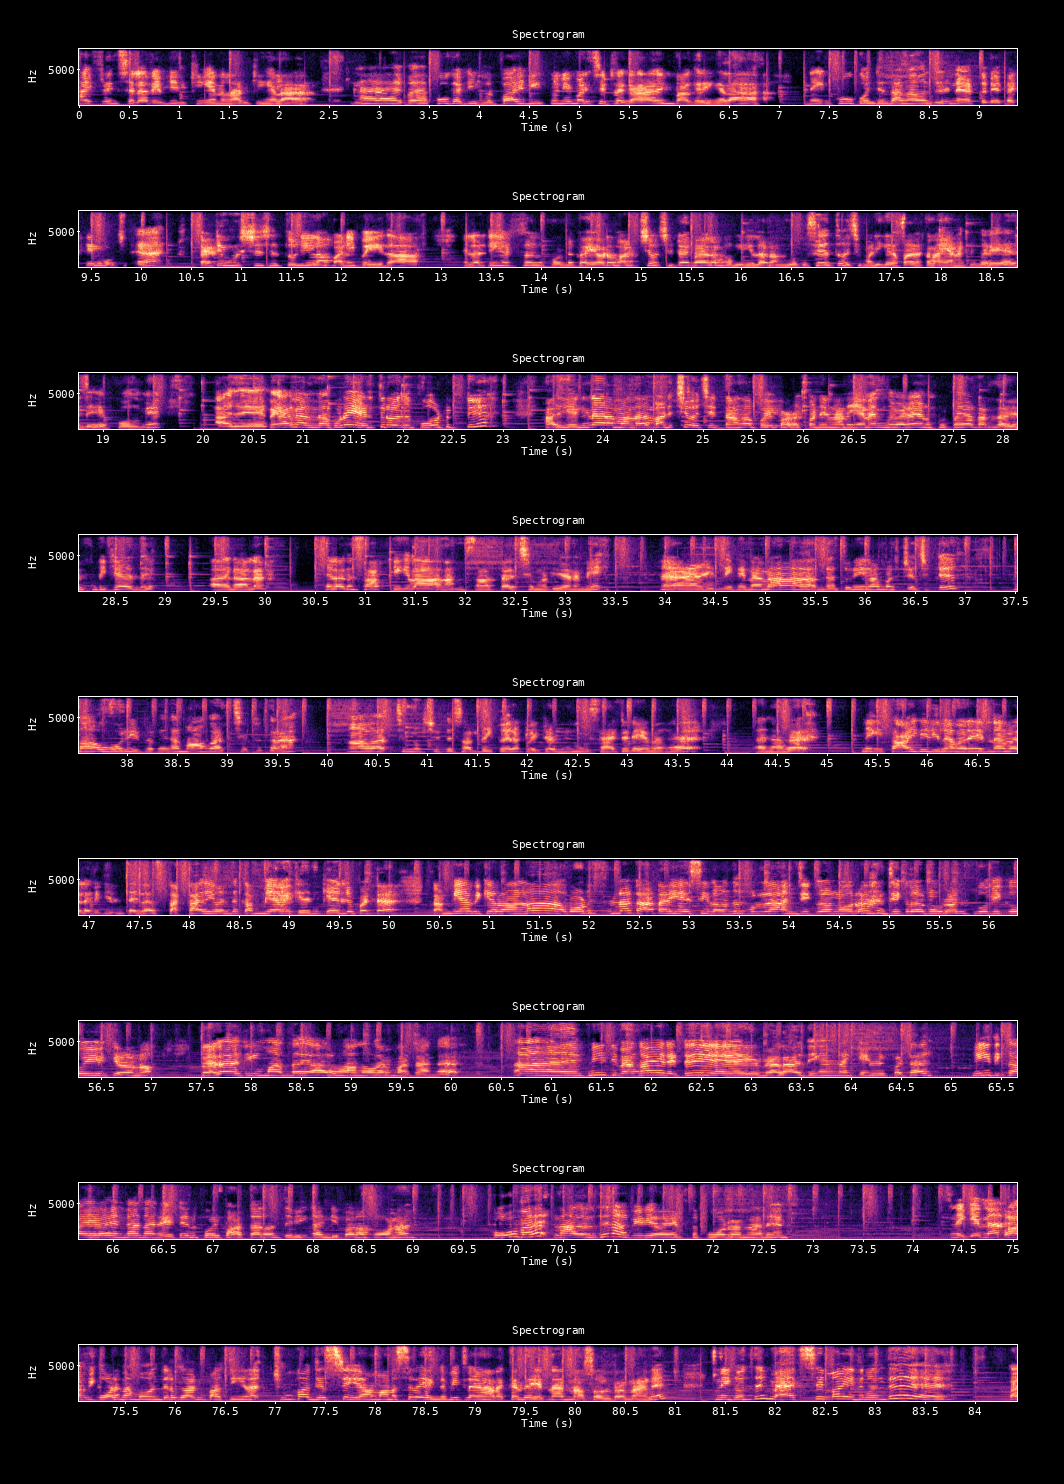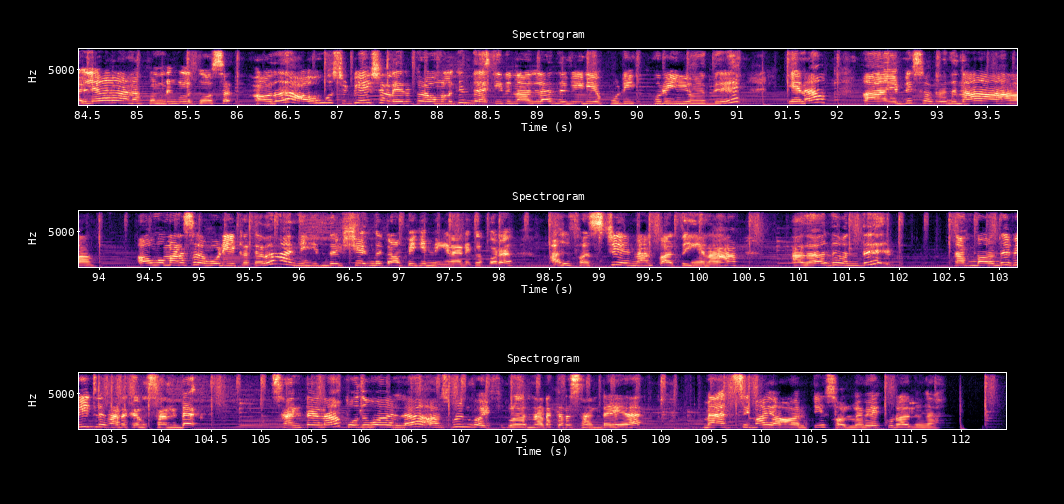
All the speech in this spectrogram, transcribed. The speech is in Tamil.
ஹாய் ஃப்ரெண்ட்ஸ் எல்லாரும் எப்படி இருக்கீங்க? நல்லா இருக்கீங்களா? என்னடா இப்ப பூ கட்டிட்டு இருப்பா இன்னைக்கு துணி மடிச்சிட்டு அப்படின்னு பாக்குறீங்களா? இன்னைக்கு பூ கொஞ்சம் தாங்க வந்து நேரத்துலயே கட்டி முடிச்சுட்டேன். கட்டி முடிச்சு துணி எல்லாம் பனி பெய்யுதா? எல்லாத்தையும் எடுத்து வந்து போட்டு கையோட மடிச்சு வச்சுட்டா வேலை முடியல. நம்மளுக்கு சேர்த்து வச்சு மடிக்கிற பழக்கம்லாம் எனக்கு கிடையாது எப்போதுமே. அது வேலை இருந்தா கூட எடுத்துட்டு வந்து போட்டுட்டு அது என்ன நேரமா இருந்தாலும் மடிச்சு வச்சுட்டு தாங்க போய் படுப்பண்ணி நான் ஏன்னா இந்த வேலை எனக்கு குப்பையா கிடந்தாவே பிடிக்காது. அதனால எல்லாரும் சாப்பிட்டீங்களா? நாங்கள் சாப்பிட்டாச்சு மதியானமே. இன்னைக்கு என்னன்னா அந்த துணியெல்லாம் முடிச்சு வச்சுட்டு மாவு ஓடிட்டு இருக்கேங்க மாவு அரைச்சிட்டு இருக்கிறேன் மாவு அரைச்சி முடிச்சுட்டு சந்தைக்கு வேற போயிட்டு வந்து இன்னைக்கு சாட்டர்டே வேற. அதனால இன்னைக்கு காய்கறிலாம் வேற என்ன விலை விற்கிறதுன்னு தெரியல. தக்காளி வந்து கம்மியா விற்குதுன்னு கேள்விப்பட்டேன். கம்மியா விற்கிறவங்கன்னா ரோடு ஃபுல்லா டாடா ஏசியில வந்து ஃபுல்லா அஞ்சு கிலோ நூறுரூவா அஞ்சு கிலோ நூறுரூவான்னு கூவி கூவி விற்கிறானோ விலை அதிகமா இருந்தா யாரும் வாங்க வர மாட்டாங்க மீதி வெங்காய ரேட்டு விலை அதிகம்னு நான் கேள்விப்பட்டேன். மீதி காயெல்லாம் என்னென்ன ரேட்டுன்னு போய் பார்த்தாலும் தெரியும். கண்டிப்பா நான் போனேன். போவேன். நான் அதை வந்து நான் வீடியோ எடுத்து போடுறேன் நான். இன்னைக்கு என்ன டாபிக்கோட நம்ம வந்திருக்கிறோம்னு பாத்தீங்கன்னா சும்மா ஜஸ்ட் என் மனசுல எங்க வீட்டுல நடக்கிறது என்னன்னு நான் சொல்றேன் நானு. இன்னைக்கு வந்து மேக்சிமம் இது வந்து கல்யாணம் ஆன பொண்ணுங்களுக்கும் அதாவது அவங்க சுச்சுவேஷன்ல இருக்கிறவங்களுக்கு இந்த இது நல்லா இந்த வீடியோ புரி புரியும் இது. ஏன்னா எப்படி சொல்றதுன்னா அவங்க மனசுல ஓடிட்டு இருக்கறத நான் இன்னைக்கு இந்த விஷயம் இந்த டாபிக் இன்னைக்கு நினைக்க போறேன். அது ஃபர்ஸ்ட் என்னன்னு பாத்தீங்கன்னா அதாவது வந்து நம்ம வந்து வீட்டுல நடக்கிற சண்டை. சண்டைனா பொதுவா இல்ல ஹஸ்பண்ட் ஒய்ஃப் நடக்கிற சண்டைய மேக்சிமம் யார்கிட்டயும் சொல்லவே கூடாதுங்க.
